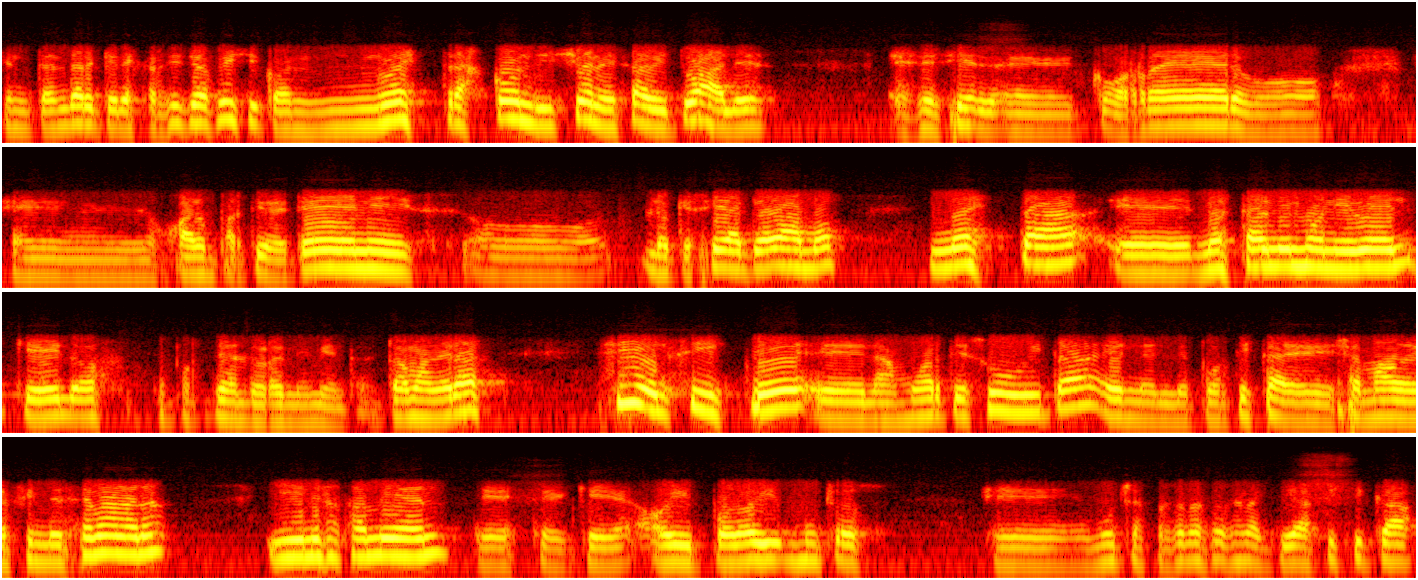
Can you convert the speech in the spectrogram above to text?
entender que el ejercicio físico en nuestras condiciones habituales, es decir, correr o eh, jugar un partido de tenis o lo que sea que hagamos, no está, eh, no está al mismo nivel que los deportes de alto rendimiento. De todas maneras, sí existe eh, la muerte súbita en el deportista llamado de fin de semana y en eso también, este, que hoy por hoy muchos eh, muchas personas hacen actividad física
